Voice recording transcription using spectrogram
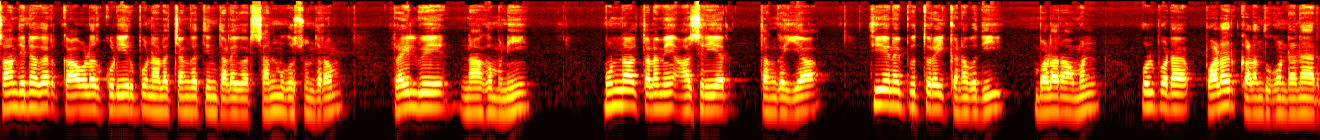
சாந்திநகர் காவலர் குடியிருப்பு நலச் சங்கத்தின் தலைவர் சண்முக சுந்தரம் ரயில்வே நாகமணி முன்னாள் தலைமை ஆசிரியர் தங்கையா தீயணைப்புத்துறை கணபதி பலராமன் உள்பட பலர் கலந்து கொண்டனர்.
